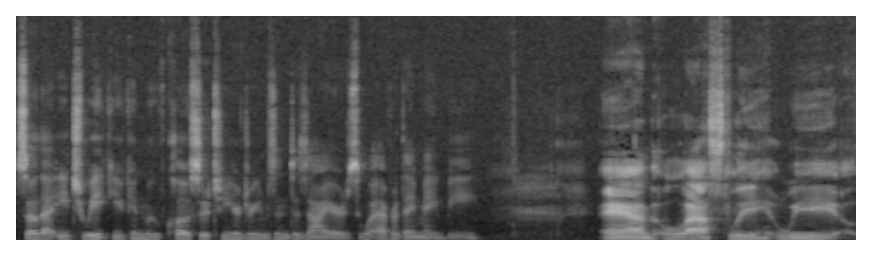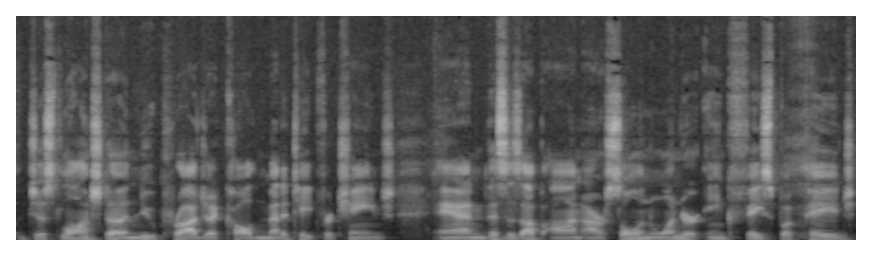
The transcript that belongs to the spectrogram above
so that each week you can move closer to your dreams and desires, whatever they may be. And lastly, we just launched a new project called Meditate for Change. And this is up on our Soul In Wonder Inc. Facebook page.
